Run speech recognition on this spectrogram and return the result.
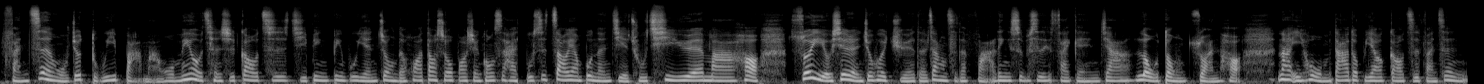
反正我就赌一把嘛，我没有诚实告知疾病并不严重的话，到时候保险公司还不是照样不能解除契约吗？哈，所以有些人就会觉得这样子的法令是不是在给人家漏洞钻？哈，那以后我们大家都不要告知，反正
